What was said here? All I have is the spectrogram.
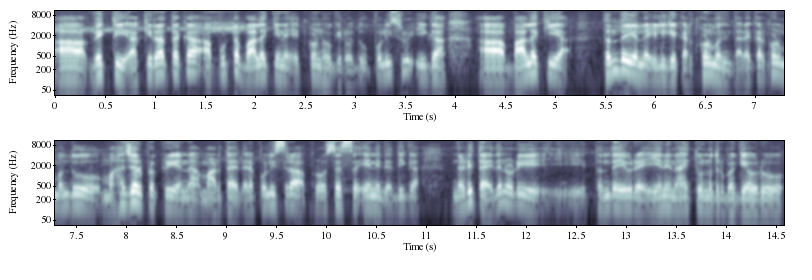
ಆ ವ್ಯಕ್ತಿ, ಆ ಕಿರಾತಕ ಆ ಪುಟ್ಟ ಬಾಲಕಿಯನ್ನ ಎತ್ಕೊಂಡು ಹೋಗಿರೋದು. ಪೊಲೀಸರು ಈಗ ಆ ಬಾಲಕಿಯ ತಂದೆಯನ್ನ ಇಲ್ಲಿಗೆ ಕರ್ಕೊಂಡು ಬಂದಿದ್ದಾರೆ. ಕರ್ಕೊಂಡು ಬಂದು ಮಹಜರ್ ಪ್ರಕ್ರಿಯೆಯನ್ನ ಮಾಡ್ತಾ ಇದ್ದಾರೆ. ಪೊಲೀಸರ ಪ್ರೋಸೆಸ್ ಏನಿದೆ? ಅದೀಗ ನಡೀತಾ ಇದೆ. ನೋಡಿ, ಈ ತಂದೆ ಇವರೇ ಏನೇನಾಯ್ತು ಅನ್ನೋದ್ರ ಬಗ್ಗೆ ಅವರು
